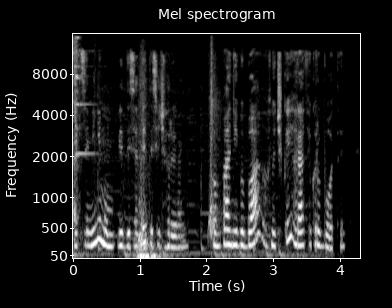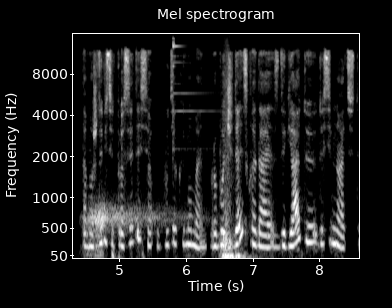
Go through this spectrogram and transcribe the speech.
а це мінімум від 10 тисяч гривень. В компанії ВБА гнучкий графік роботи та можливість відпроситися у будь-який момент. Робочий день складає з 9 до 17,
